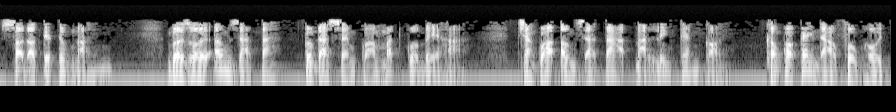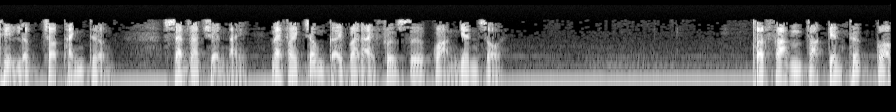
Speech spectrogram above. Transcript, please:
Sau đó tiếp tục nói, Vừa rồi ông già ta cũng đã xem qua mắt của bệ hạ Chẳng qua ông già ta bản lĩnh kém cỏi, Không có cách nào phục hồi thị lực cho thánh thượng. Xem ra chuyện này, Lại phải trông cậy vào đại phương sư Quảng Nhân rồi. Thuật phạm và kiến thức của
